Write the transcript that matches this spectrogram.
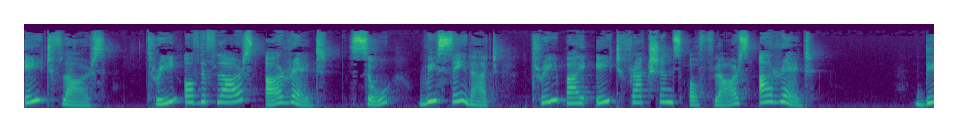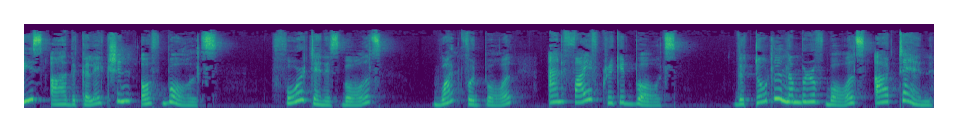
8 flowers. 3 of the flowers are red. So, we say that 3 by 8 fractions of flowers are red. These are the collection of balls. 4 tennis balls, 1 football and 5 cricket balls. The total number of balls are 10.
